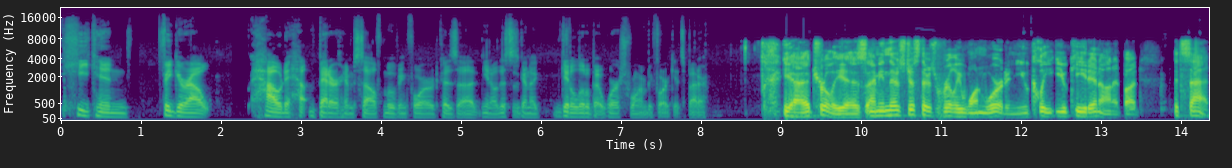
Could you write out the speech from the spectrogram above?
he can figure out how to help better himself moving forward. Because uh, you know this is going to get a little bit worse for him before it gets better. Yeah it truly is. I mean there's just there's really one word and you cle- you keyed in on it but it's sad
